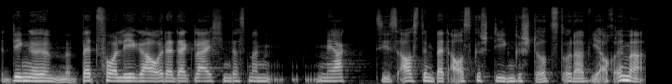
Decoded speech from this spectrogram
Dinge, Bettvorleger oder dergleichen, dass man merkt, sie ist aus dem Bett ausgestiegen, gestürzt oder wie auch immer.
